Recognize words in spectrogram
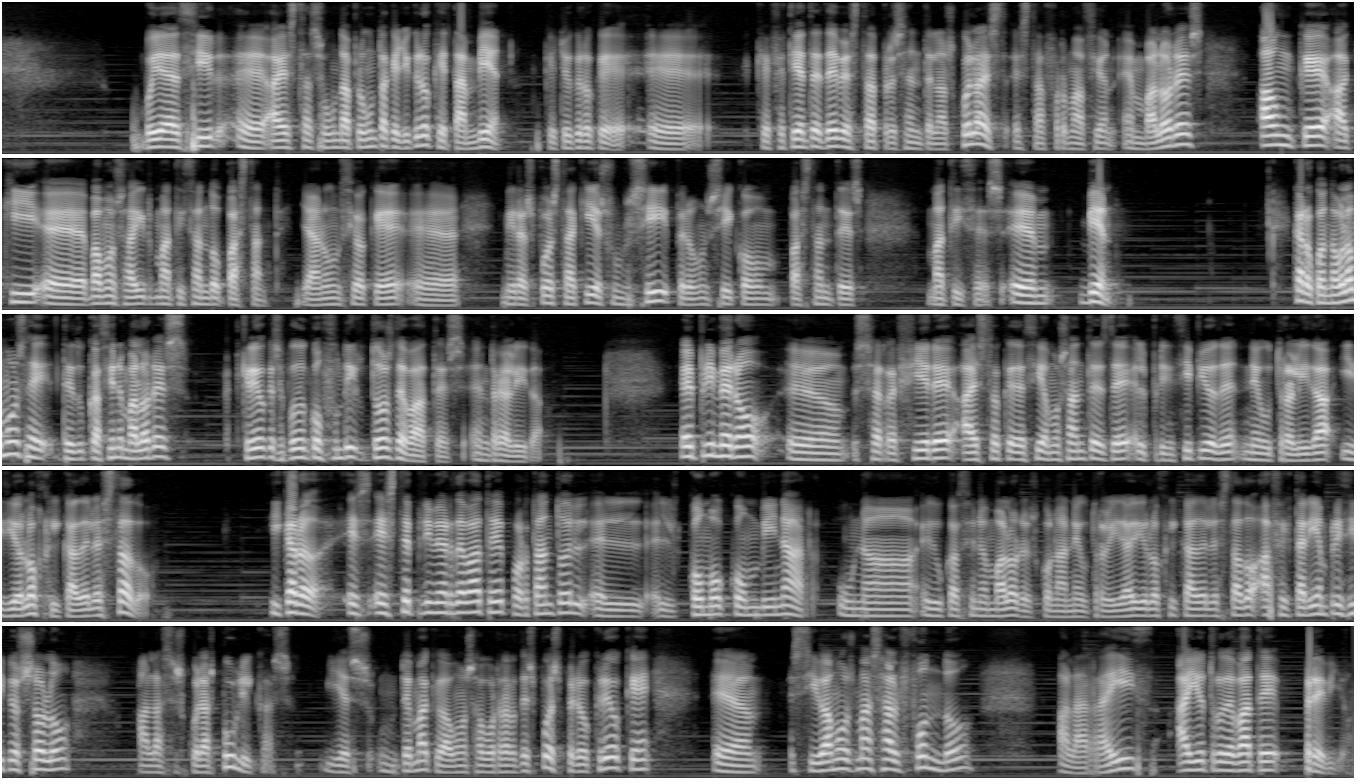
voy a decir eh, a esta segunda pregunta que yo creo que también, que yo creo que, eh, que efectivamente debe estar presente en la escuela, esta formación en valores, aunque aquí eh, vamos a ir matizando bastante. Ya anuncio que mi respuesta aquí es un sí, pero un sí con bastantes matices. Em, bien, claro, cuando hablamos de educación en valores, creo que se pueden confundir dos debates en realidad. El primero eh, se refiere a esto que decíamos antes del principio de neutralidad ideológica del Estado. Y claro, es este primer debate, por tanto, el, cómo combinar una educación en valores con la neutralidad ideológica del Estado afectaría en principio solo a las escuelas públicas. Y es un tema que vamos a abordar después. Pero creo que eh, si vamos más al fondo, a la raíz, hay otro debate previo.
